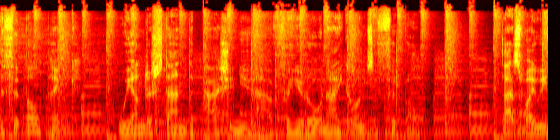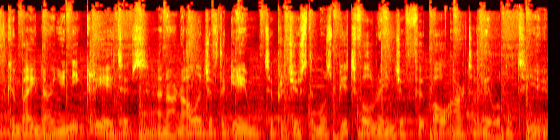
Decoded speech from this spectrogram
The Football Pink, we understand the passion you have for your own icons of football. That's why we've combined our unique creatives and our knowledge of the game to produce the most beautiful range of football art available to you.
